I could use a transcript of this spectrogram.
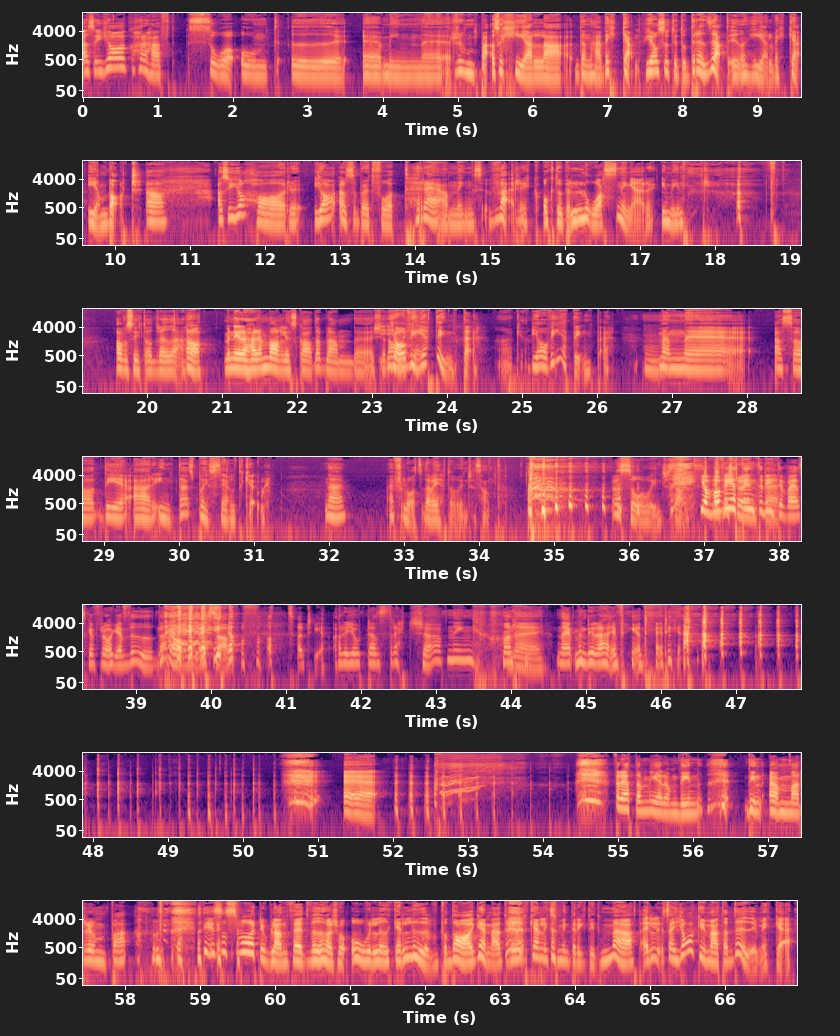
Alltså jag har haft så ont i eh, min eh, rumpa, alltså hela den här veckan. Jag har suttit och drejat i en hel vecka enbart. Ja. Alltså jag har, jag har alltså börjat få träningsverk och typ låsningar i min... Av att sitta och dreja. Ja, Men är det här en vanlig skada bland eh, keramiker? jag vet inte. Ja, okej. Jag vet inte. Mm. Men eh, alltså det är inte speciellt kul. Nej. Nej förlåt, det var jätteointressant. det var så ointressant. Jag bara vet förstår inte riktigt vad jag ska fråga vidare om liksom. jag fattar det. Har du gjort en stretchövning? Har du- Nej. Nej, men det är här jag menar. det. Eh, Berätta mer om din, din ömma rumpa. det är så svårt ibland för att vi har så olika liv på dagarna att vi kan liksom inte riktigt möta, eller så här, jag kan ju möta dig mycket.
